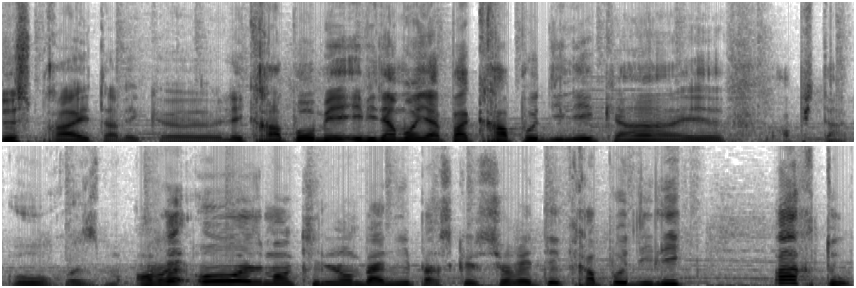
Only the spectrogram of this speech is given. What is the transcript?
de sprite avec les crapauds mais évidemment il n'y a pas crapaudylique hein, oh putain heureusement en vrai heureusement qu'ils l'ont banni parce que ça aurait été crapaudylique partout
